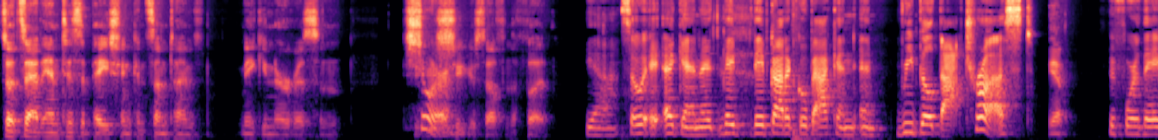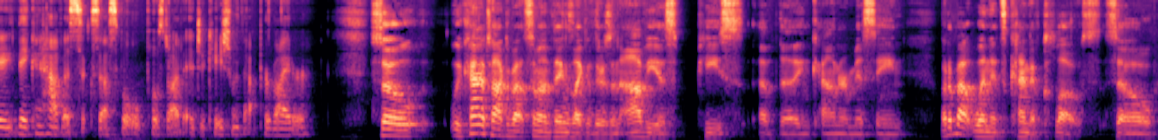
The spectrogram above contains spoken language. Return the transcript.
So it's that anticipation can sometimes make you nervous and shoot, Sure. shoot yourself in the foot. Yeah. So it, again, it, they they've got to go back and and rebuild that trust Yep. Before they they can have a successful post audit education with that provider. So we kind of talked about some of the things like if there's an obvious piece of the encounter missing. What about when it's kind of close? So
